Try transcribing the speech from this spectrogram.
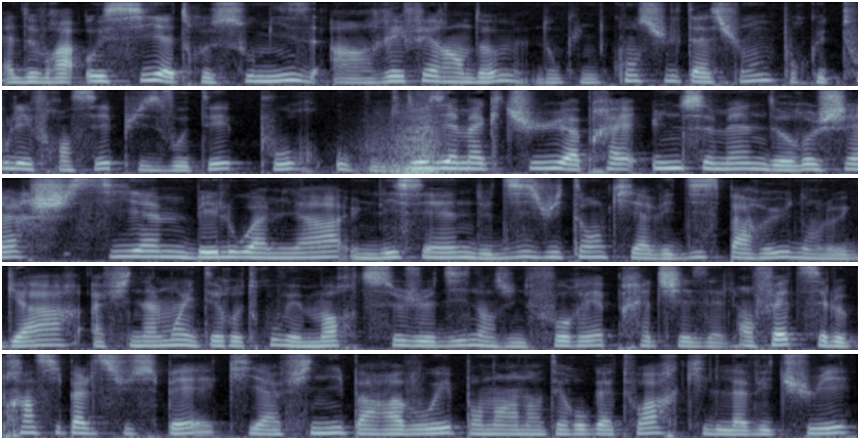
elle devra aussi être soumise à un référendum, donc une consultation pour que tous les Français puissent voter pour ou contre. Actu, après une semaine de recherche, Siem Belouamia, une lycéenne de 18 ans qui avait disparu dans le Gard, a finalement été retrouvée morte ce jeudi dans une forêt près de chez elle. En fait, c'est le principal suspect qui a fini par avouer pendant un interrogatoire qu'il l'avait tuée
